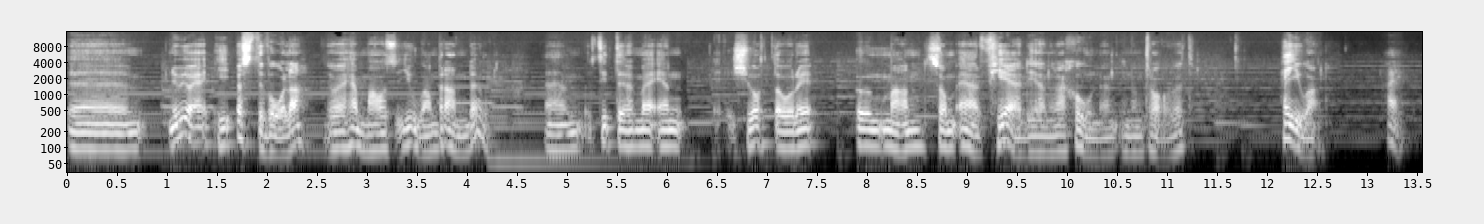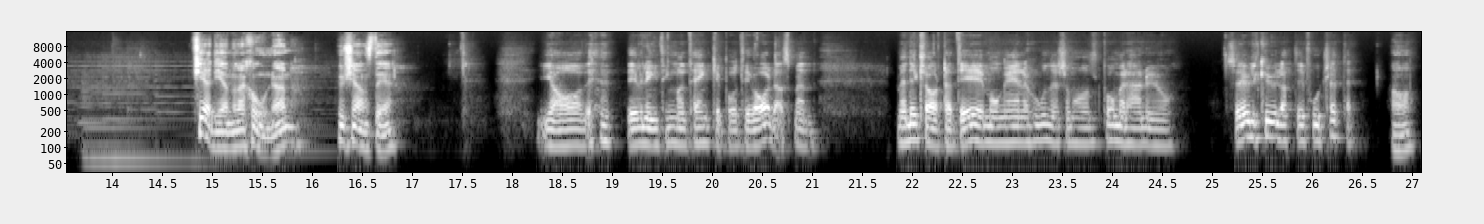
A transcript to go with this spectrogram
eh, nu är jag i Östervåla. Jag är hemma hos Johan Brandel. Eh, sitter med en 28-årig ung man som är fjärde generationen inom travet. Hej Johan! Hej. Fjärde generationen, hur känns det? Ja, det är väl ingenting man tänker på till vardags men, men det är klart att det är många generationer som har hållit på med det här nu. Och, så det är väl kul att det fortsätter. Ja.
